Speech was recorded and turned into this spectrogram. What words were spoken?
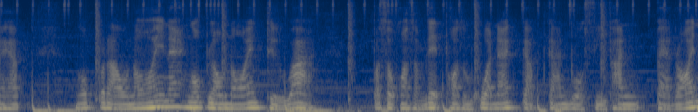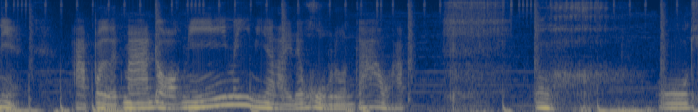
นะครับ งบเราน้อยนะ งบเราน้อยถือว่า ประสบความสำเร็จพอสมควรนะกับการบวก 4,800 เนี่ยอะเปิดมาดอกนี้ไม่มีอะไรแล้วโอ้โหโดน 9 ครับ โอ้โอเค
